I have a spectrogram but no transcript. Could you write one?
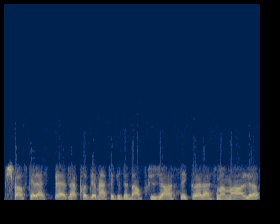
Puis je pense que la, la problématique était dans plusieurs écoles à ce moment-là.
